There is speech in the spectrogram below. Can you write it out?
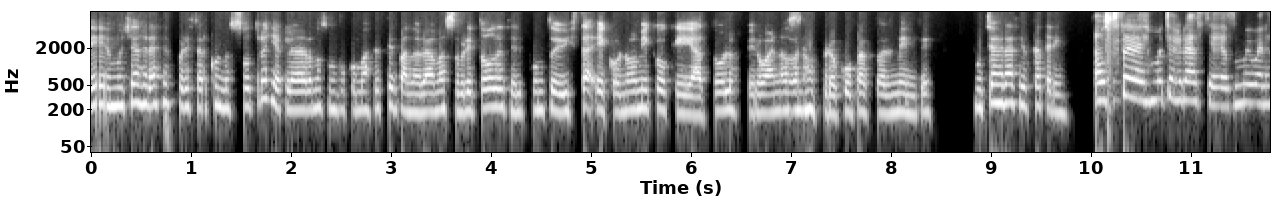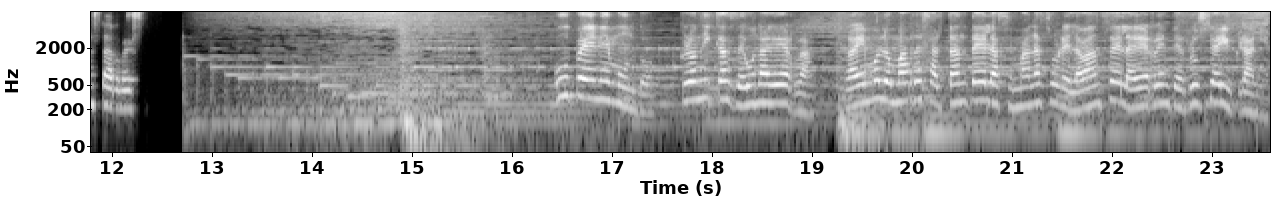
Eh, muchas gracias por estar con nosotros y aclararnos un poco más de este panorama, sobre todo desde el punto de vista económico que a todos los peruanos nos preocupa actualmente. Muchas gracias, Catherine. A ustedes, muchas gracias. Muy buenas tardes. UPN Mundo, Crónicas de una guerra. Traemos lo más resaltante de la semana sobre el avance de la guerra entre Rusia y Ucrania.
